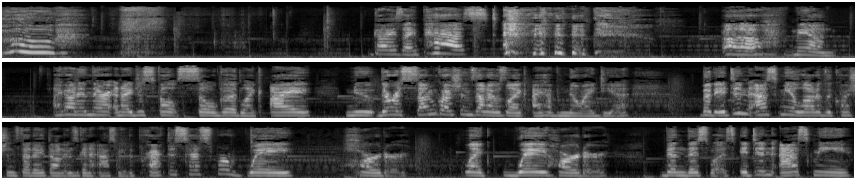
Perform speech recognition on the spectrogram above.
oh. Guys, I passed. uh, man. I got in there and I just felt so good. Like I knew there were some questions that I was like, I have no idea. But it didn't ask me a lot of the questions that I thought it was going to ask me. The practice tests were way harder. Like way harder than this was. It didn't ask me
